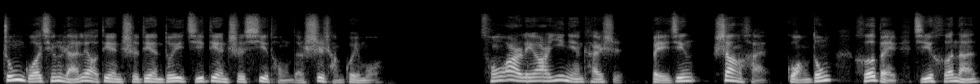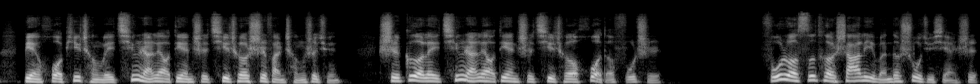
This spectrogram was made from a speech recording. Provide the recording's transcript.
中国氢燃料电池电堆及电池系统的市场规模。从二零二一年开始。北京、上海、广东、河北及河南便获批成为氢燃料电池汽车示范城市群，使各类氢燃料电池汽车获得扶持。弗洛斯特沙利文的数据显示，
